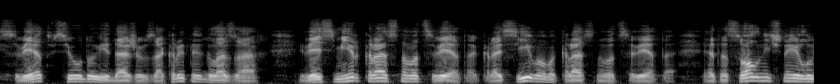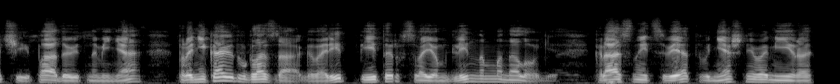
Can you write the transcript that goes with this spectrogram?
свет всюду и даже в закрытых глазах, Весь мир красного цвета, красивого красного цвета. Это солнечные лучи падают на меня, проникают в глаза, говорит Питер в своем длинном монологе. Красный цвет внешнего мира,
